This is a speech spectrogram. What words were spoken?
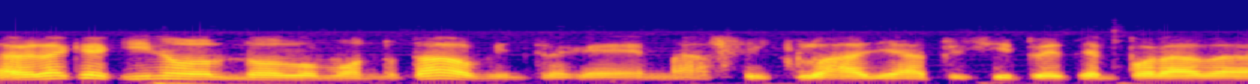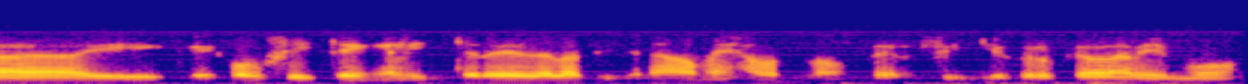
La verdad que aquí no, no lo hemos notado, mientras que más ciclos haya al principio de temporada y que consiste en el interés del aficionado mejor, ¿no? Pero en fin, yo creo que ahora mismo,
